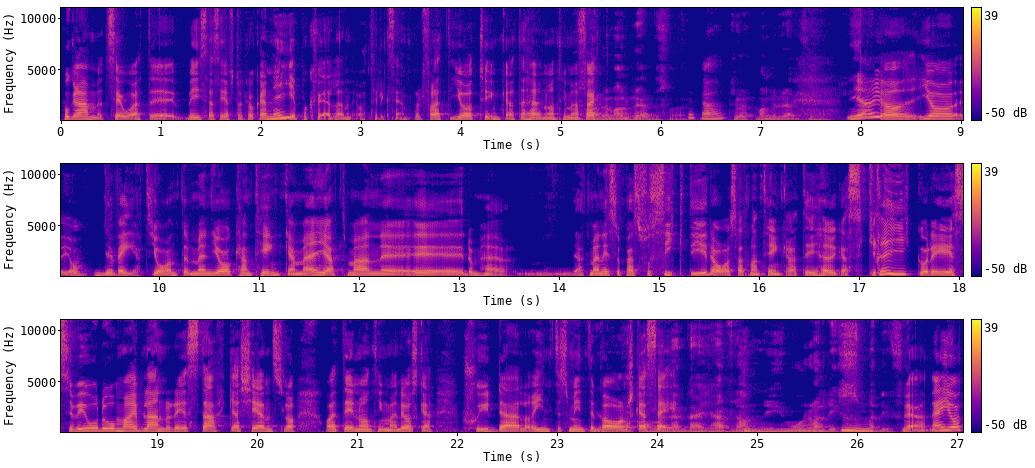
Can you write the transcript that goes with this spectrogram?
programmet så att det visas efter klockan nio på kvällen då till exempel. För att jag tänker att det här är någonting man Vad faktiskt... är man rädd för? Ja. Tror du att man är rädd för något? Ja, jag, jag, jag, det vet jag inte, men jag kan tänka mig att man, eh, de här, att man är så pass försiktig idag så att man tänker att det är höga skrik och det är svordomar ibland och det är starka känslor och att det är någonting man då ska skydda eller inte som inte barn ska se. Där jävla nymoralismen ifrån? Ja, nej, jag,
